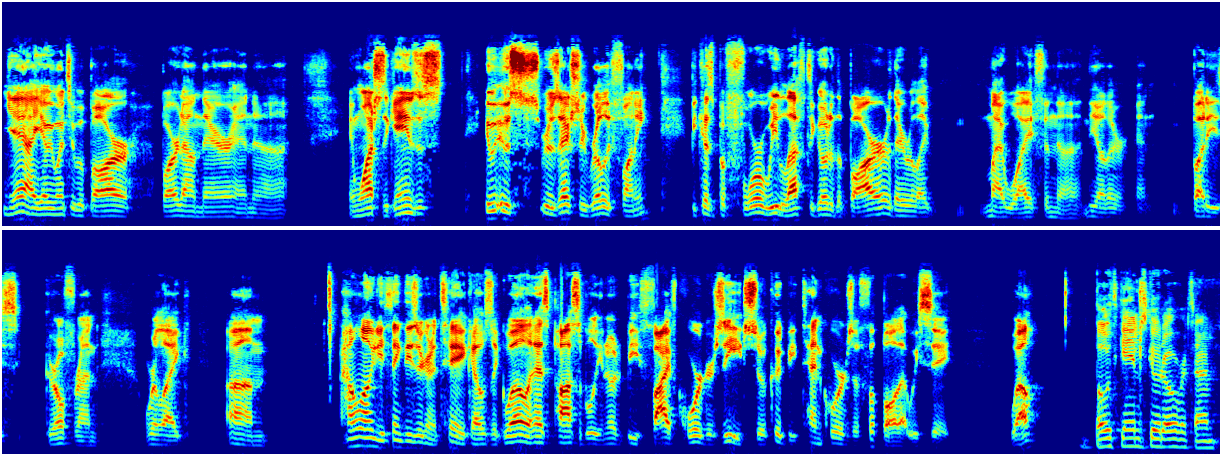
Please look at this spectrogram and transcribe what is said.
Yeah, yeah, we went to a bar bar down there and uh, and watched the games. It, it was it was actually really funny because before we left to go to the bar, they were like my wife and the the other and buddy's girlfriend were like, um, how long do you think these are going to take? I was like, well, it has possible, you know, to be five quarters each, so it could be ten quarters of football that we see. Well, both games go to overtime.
